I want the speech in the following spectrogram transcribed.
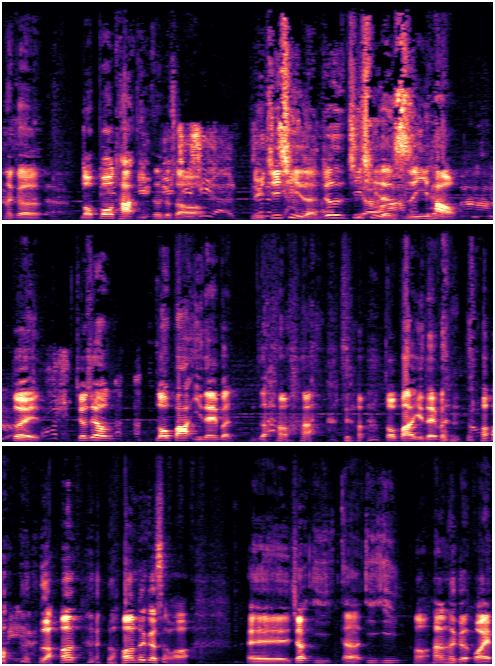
那个罗伯他那个时候女机器人就是机器人十一号，对，就叫 Robot Eleven，你知道吗？叫 Robot Eleven，然后然后那个什么，呃，叫一呃一一哦，他那个外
